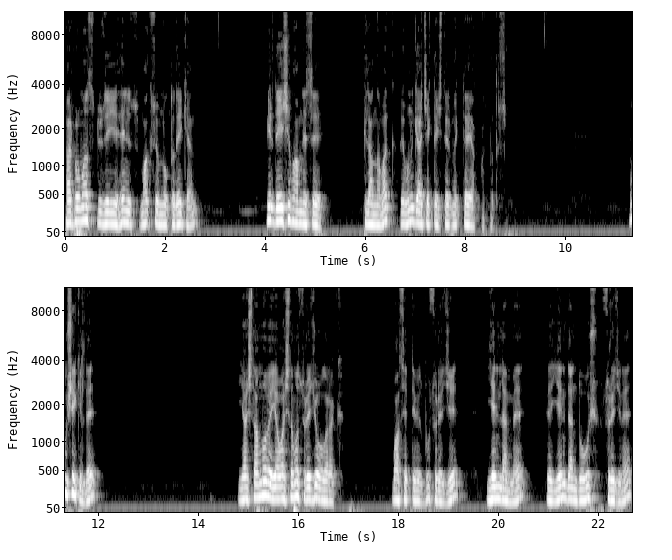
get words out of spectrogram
performans düzeyi henüz maksimum noktadayken bir değişim hamlesi planlamak ve bunu gerçekleştirmekte yatmaktadır. Bu şekilde yaşlanma ve yavaşlama süreci olarak bahsettiğimiz bu süreci yenilenme ve yeniden doğuş sürecine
